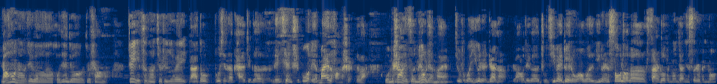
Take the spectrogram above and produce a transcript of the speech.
然后呢，这个火箭就就上了。这一次呢，就是因为大家都都现在开这个连线直播连麦的方式，对吧？我们上一次没有连麦，就是我一个人在那儿，然后这个主机位对着我，我一个人 solo 了三十多分钟，将近四十分钟，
